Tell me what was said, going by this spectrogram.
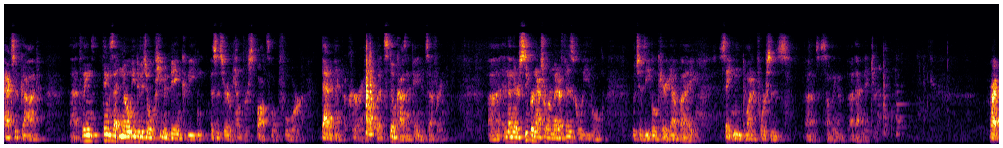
acts of God, uh, things, things that no individual human being could be necessarily held responsible for that event occurring, but still causing pain and suffering. Uh, and then there's supernatural or metaphysical evil, which is evil carried out by Satan, demonic forces, uh, something of, of that nature. All right.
